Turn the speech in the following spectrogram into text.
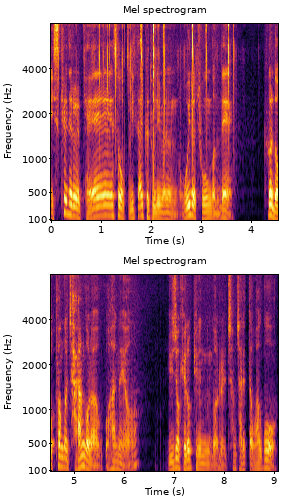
이 스킬들을 계속 리사이클 돌리면은 오히려 좋은 건데 그걸 너프한 걸 잘한 거라고 하네요. 유저 괴롭히는 거를 참 잘했다고 하고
